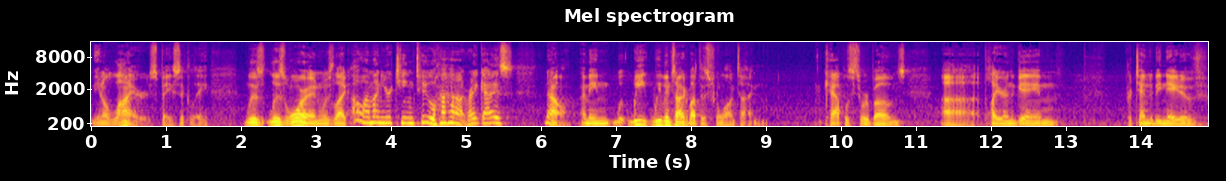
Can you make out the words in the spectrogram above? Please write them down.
You know, liars basically. Liz Liz Warren was like, "Oh, I'm on your team too, haha." Right, guys? No, I mean we we've been talking about this for a long time. Capitalist to her bones, uh, player in the game, pretend to be native,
